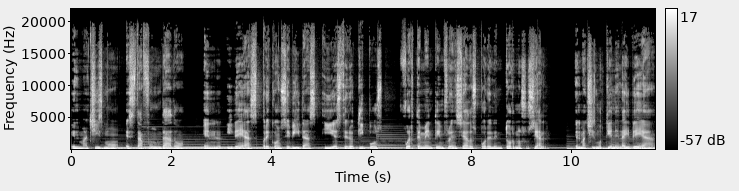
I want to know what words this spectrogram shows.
El machismo está fundado en ideas preconcebidas y estereotipos fuertemente influenciados por el entorno social. El machismo tiene la idea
